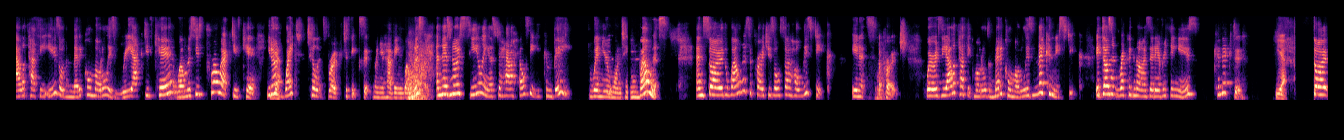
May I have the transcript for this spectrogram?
allopathy is or the medical model is reactive care wellness is proactive care. You don't yeah. wait till it's broke to fix it when you're having wellness and there's no ceiling as to how healthy you can be when you're wanting wellness. And so the wellness approach is also holistic in its approach whereas the allopathic model the medical model is mechanistic. It doesn't recognize that everything is connected. Yeah. So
